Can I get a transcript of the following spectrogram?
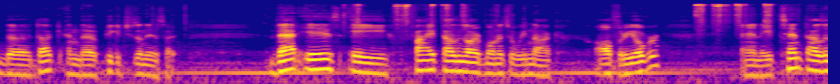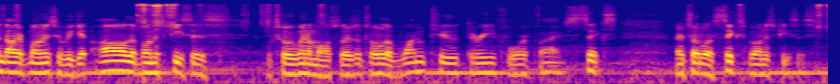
the, the duck and the Pikachu's on the other side. That is a $5,000 bonus if we knock all three over. And a $10,000 bonus if we get all the bonus pieces. So we win them all. So there's a total of one, two, three, four, five, six. A total of six bonus pieces.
